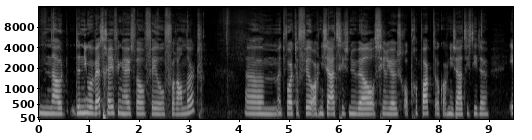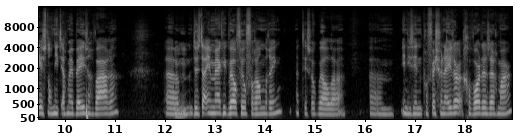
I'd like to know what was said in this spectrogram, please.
Nou, de nieuwe wetgeving heeft wel veel veranderd. Um, het wordt door veel organisaties nu wel serieus opgepakt. Ook organisaties die er eerst nog niet echt mee bezig waren. Um, mm-hmm. Dus daarin merk ik wel veel verandering. Het is ook wel uh, um, in die zin professioneler geworden, zeg maar.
